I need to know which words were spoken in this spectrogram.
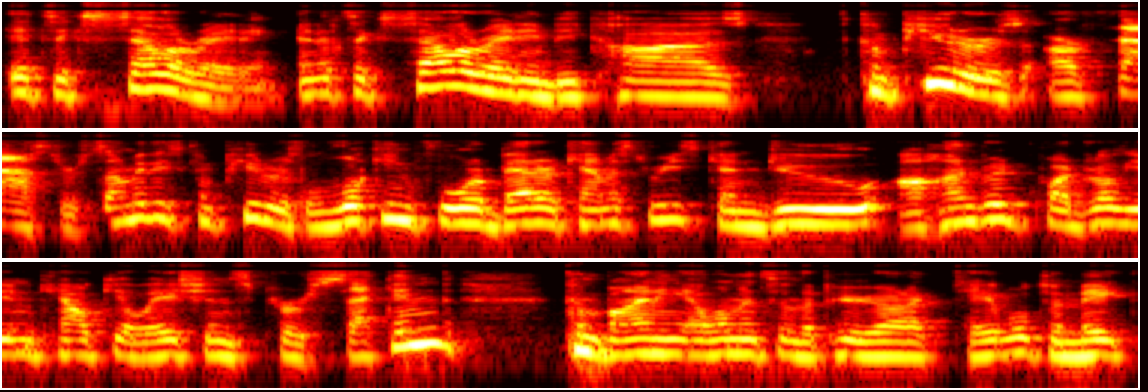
it's accelerating. And it's accelerating because computers are faster. Some of these computers looking for better chemistries can do 100 quadrillion calculations per second combining elements in the periodic table to make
